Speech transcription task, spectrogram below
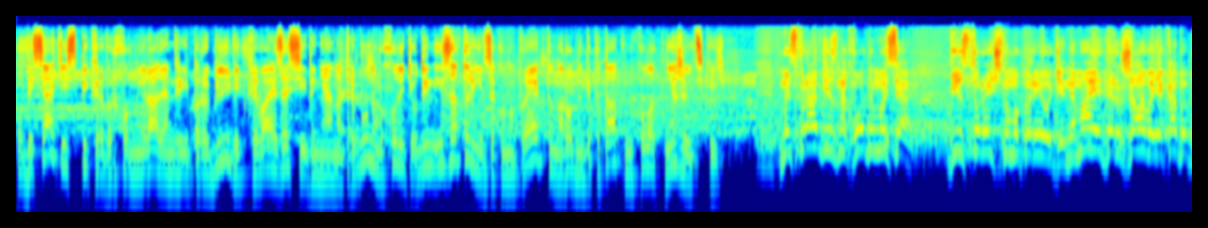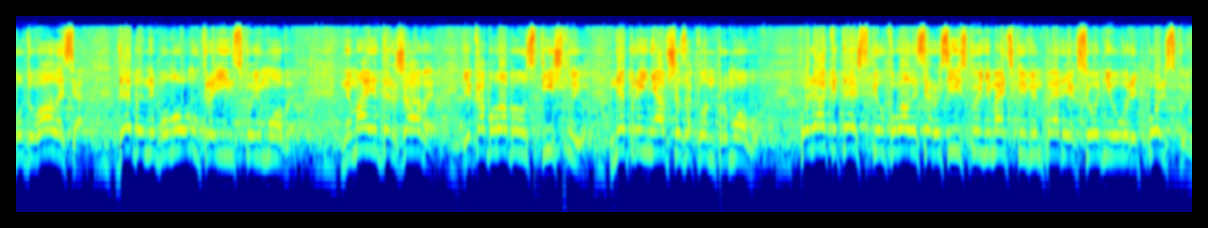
О 10-й спікер Верховної Ради Андрій Поробій відкриває засідання. На трибуну виходить один із авторів законопроекту, народний депутат Микола Княжицький. Ми справді знаходимося в історичному періоді. Немає держави, яка би будувалася, де би не було української мови. Немає держави, яка була би успішною, не прийнявши закон про мову. Поляки теж спілкувалися російською німецькою в імперіях, сьогодні говорять польською.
